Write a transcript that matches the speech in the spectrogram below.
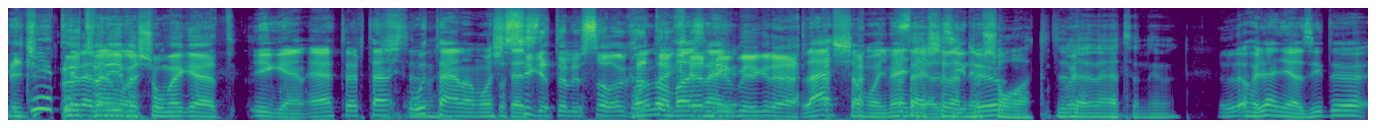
egy Két 50 éves omegát. Igen, eltörtem. Istenem. Utána most a ezt... szigetelő szalagat meg, még rá. Lássam, hogy mennyi az idő. soha, tehát hogy ennyi az idő,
